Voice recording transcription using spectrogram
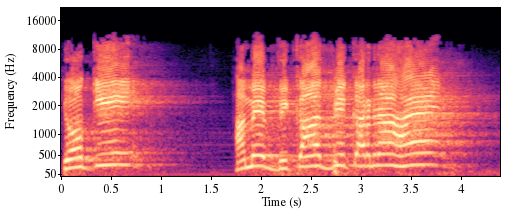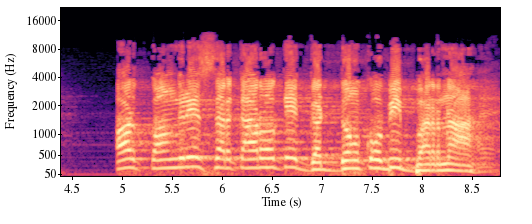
क्योंकि हमें विकास भी करना है और कांग्रेस सरकारों के गड्ढों को भी भरना है।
